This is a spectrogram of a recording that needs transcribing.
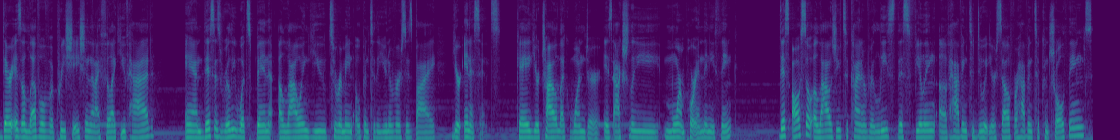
there is a level of appreciation that I feel like you've had and this is really what's been allowing you to remain open to the universe is by your innocence. Okay. Your childlike wonder is actually more important than you think. This also allows you to kind of release this feeling of having to do it yourself or having to control things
